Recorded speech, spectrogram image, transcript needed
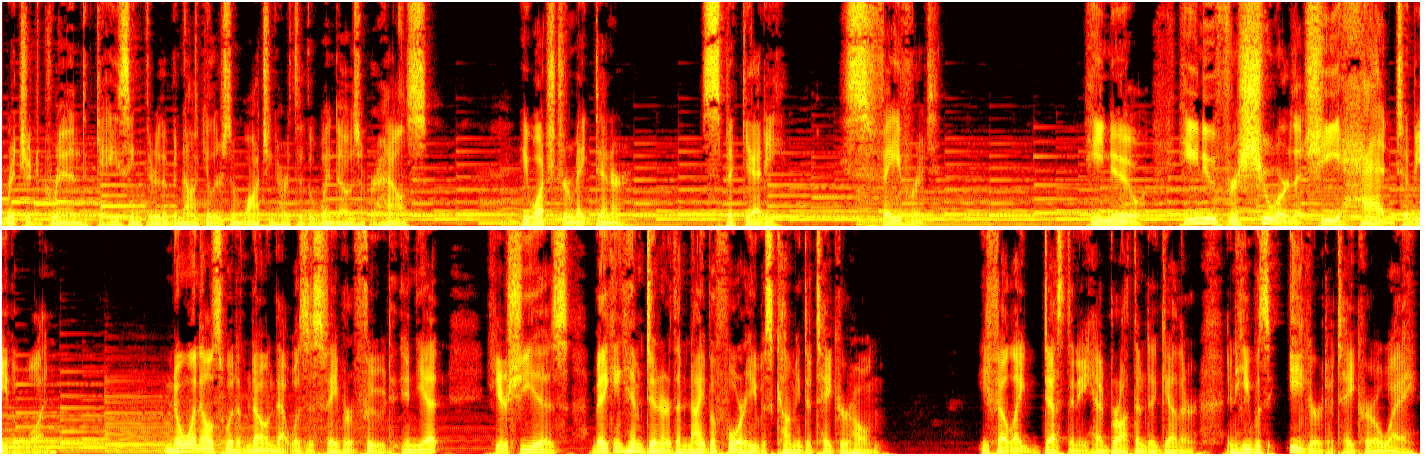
Richard grinned, gazing through the binoculars and watching her through the windows of her house. He watched her make dinner spaghetti. His favorite. He knew, he knew for sure that she had to be the one. No one else would have known that was his favorite food, and yet, here she is, making him dinner the night before he was coming to take her home. He felt like destiny had brought them together, and he was eager to take her away.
